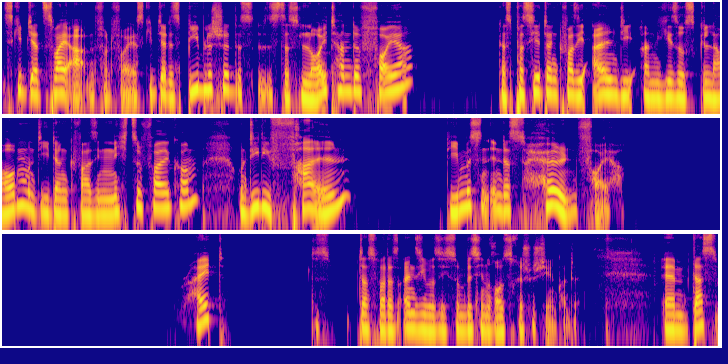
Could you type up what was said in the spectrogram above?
es gibt ja zwei Arten von Feuer. Es gibt ja das biblische, das ist das läuternde Feuer. Das passiert dann quasi allen, die an Jesus glauben und die dann quasi nicht zu Fall kommen. Und die, die fallen, die müssen in das Höllenfeuer right? Das, das war das Einzige, was ich so ein bisschen raus recherchieren konnte. Ähm, das,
